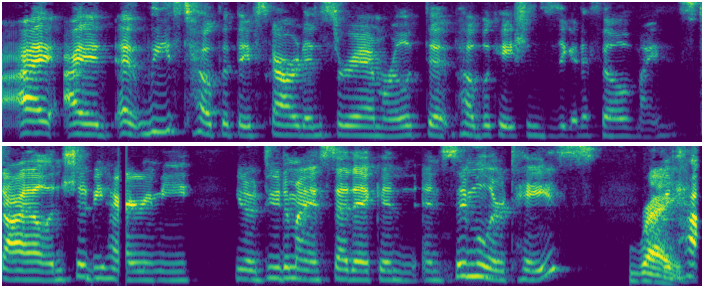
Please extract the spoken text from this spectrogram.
I, I at least hope that they've scoured Instagram or looked at publications to get a feel of my style and should be hiring me, you know, due to my aesthetic and, and similar tastes. Right. But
